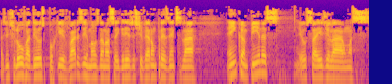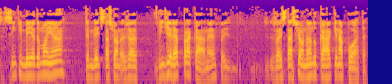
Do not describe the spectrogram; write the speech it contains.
A gente louva a Deus porque vários irmãos da nossa igreja estiveram presentes lá em Campinas. Eu saí de lá umas cinco e meia da manhã, terminei de estacionar, já vim direto para cá, né? Foi já estacionando o carro aqui na porta.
